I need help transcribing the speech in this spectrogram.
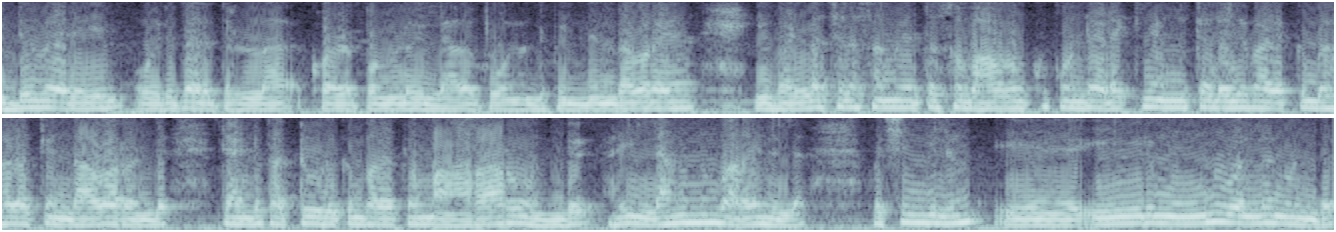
ഇതുവരെയും ഒരു തരത്തിലുള്ള കുഴപ്പങ്ങളും ഇല്ലാതെ പോകുന്നുണ്ട്. പിന്നെ എന്താ പറയുക ഇവളുടെ ചില സമയത്തെ സ്വഭാവം കൊണ്ട് ഇടയ്ക്ക് ഞങ്ങൾക്കിടയിൽ വഴക്കും ബഹളമൊക്കെ ഉണ്ടാവാറുണ്ട്. രണ്ട് തട്ട് കൊടുക്കുമ്പോൾ അതൊക്കെ മാറാറുമുണ്ട്. ഇല്ലാന്നൊന്നും പറയുന്നില്ല. പക്ഷെങ്കിലും ഈ ഒരു മൂന്ന് കൊല്ലം കൊണ്ട്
